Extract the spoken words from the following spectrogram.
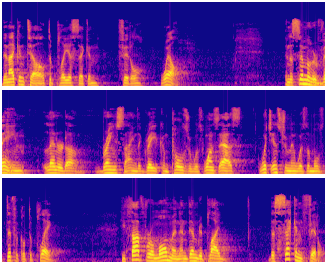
than I can tell to play a second fiddle well. In a similar vein, Leonard uh, Bernstein, the great composer, was once asked which instrument was the most difficult to play. He thought for a moment and then replied, The second fiddle.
